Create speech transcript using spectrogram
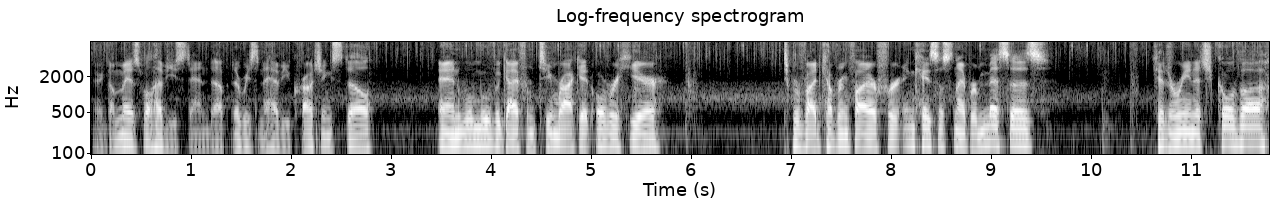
There you go. May as well have you stand up. No reason to have you crouching still. And we'll move a guy from Team Rocket over here to provide covering fire for in case a sniper misses. Katerina Chikova.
